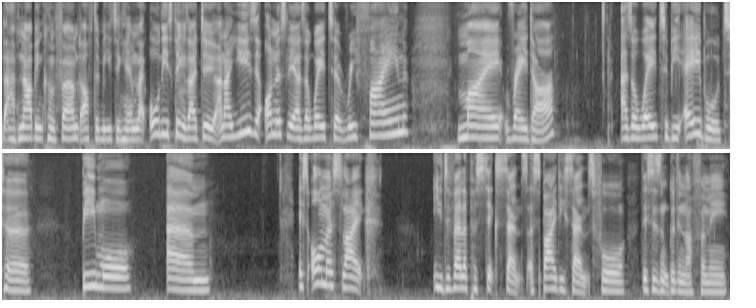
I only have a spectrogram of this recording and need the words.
that have now been confirmed after meeting him. Like all these things I do. And I use it honestly as a way to refine my radar, as a way to be able to be more um, it's almost like you develop a sixth sense, a spidey sense for this isn't good enough for me,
